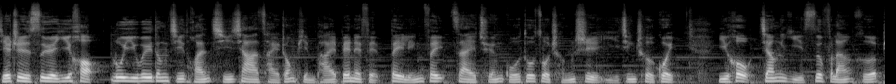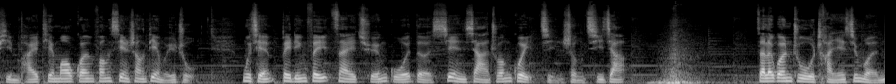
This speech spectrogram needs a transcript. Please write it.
截至四月一号，路易威登集团旗下彩妆品牌 Benefit 贝玲妃在全国多座城市已经撤柜，以后将以丝芙兰和品牌天猫官方线上店为主。目前，贝玲妃在全国的线下专柜仅剩七家。再来关注产业新闻。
